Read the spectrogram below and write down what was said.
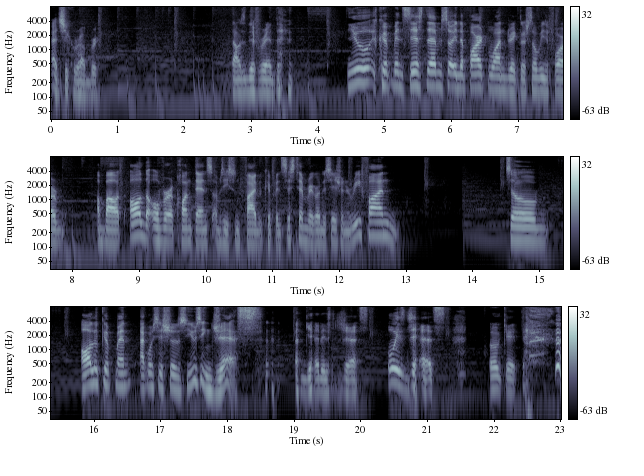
Magic rubber. Sounds different. New equipment system. So in the part one, director so we informed about all the overall contents of season 5 equipment system, reorganization, refund. So all equipment acquisitions using Jess. Again, it's Jess. Who is Jess? Okay.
